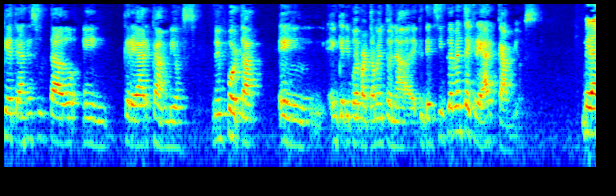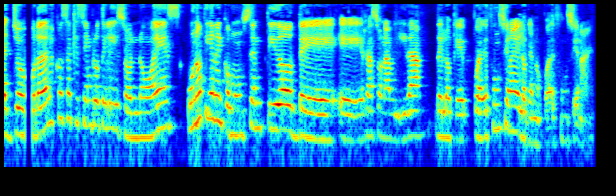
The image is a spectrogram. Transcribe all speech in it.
que te ha resultado en crear cambios? No importa en, qué tipo de departamento, nada, de, simplemente crear cambios. Mira, yo una de las cosas que siempre utilizo no es, uno tiene como un sentido de eh, razonabilidad de lo que puede funcionar y lo que no puede funcionar,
